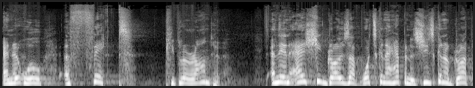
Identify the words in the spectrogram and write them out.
and it will affect people around her. And then as she grows up, what's going to happen is she's going to grow up,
